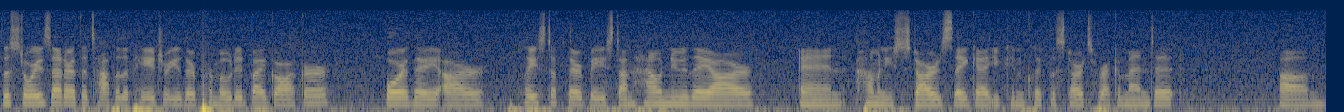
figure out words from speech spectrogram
the stories that are at the top of the page are either promoted by Gawker or they are placed up there based on how new they are and how many stars they get. You can click the star to recommend it. Um,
